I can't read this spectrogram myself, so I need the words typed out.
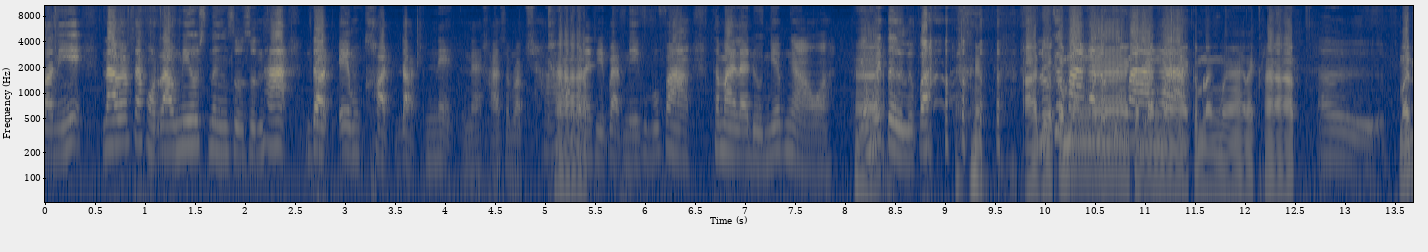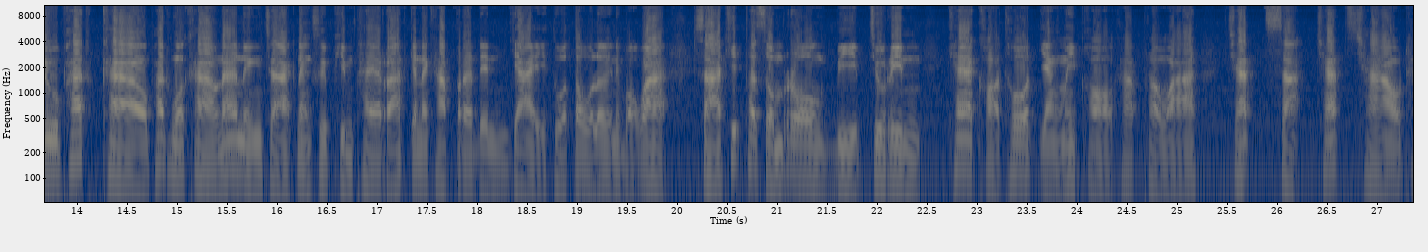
ตอนนี้หน้าเว็บไซต์ของเรา news 1 0 0 5 m c o t net นะคะสำหรับเช้าครับ วันอาทิตย์แบบนี้คุณผู้ฟังทำไมแลดูเงียบเหงาอะฮะ ยังไม่ตื่นหรือเปล่าอ่าเดี๋ยวลุกขึ้นกำลังมามาค่ะลุกขึ้นมากำลังมาค่ะกำลังมานะครับเออมาดูพาดข่าวพาดหัวข่าวหน้าหนึ่งจากหนังสือพิมพ์ไทยรัฐกันนะครับ ประเด็นใหญ่ตัวโตเลยเนี่ยบอกว่า สาธิตผสมโรงบีบจุรินทร์แค่ขอโทษยังไม่พอครับเพราะว่าแชทสะแชทเฉาท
